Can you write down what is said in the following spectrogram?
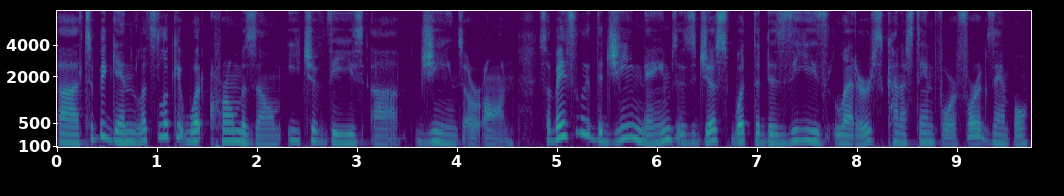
uh, to begin, let's look at what chromosome each of these uh, genes are on. So basically, the gene names is just what the disease letters kind of stand for. For example,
